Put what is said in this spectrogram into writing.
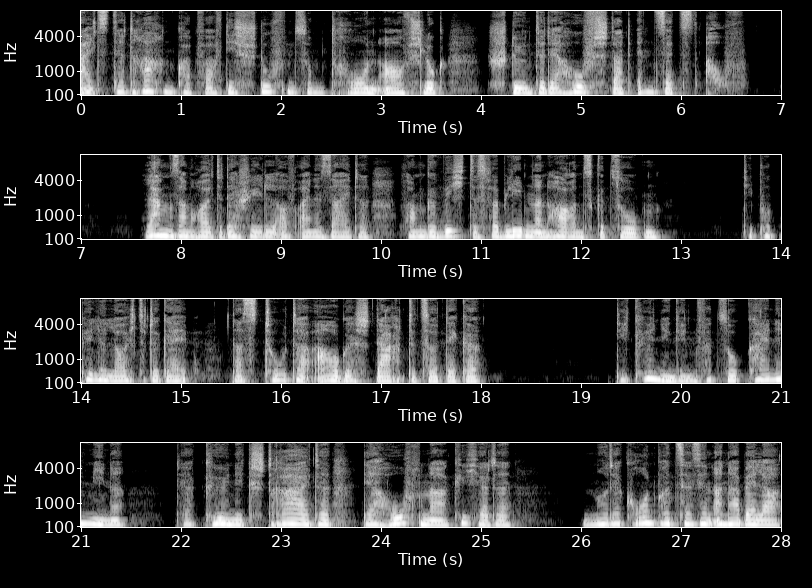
Als der Drachenkopf auf die Stufen zum Thron aufschlug, stöhnte der Hofstadt entsetzt auf. Langsam rollte der Schädel auf eine Seite, vom Gewicht des verbliebenen Horns gezogen. Die Pupille leuchtete gelb, das tote Auge starrte zur Decke. Die Königin verzog keine Miene, der König strahlte, der Hofnarr kicherte, nur der Kronprinzessin Annabella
